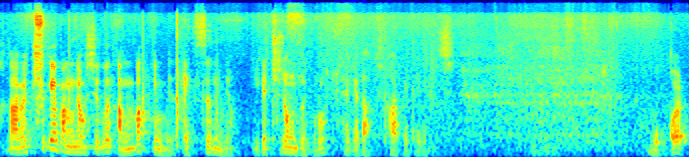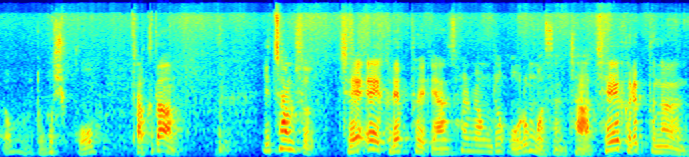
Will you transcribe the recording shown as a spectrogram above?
그 다음에 축의 방정식은 안 바뀝니다. x는 0. 이게 최종적으로 세 개 다 답이 되겠지. 못 걸, 어, 너무 쉽고. 자, 그 다음. 이참수, 제의 그래프에 대한 설명 중 옳은 것은, 자, 제 그래프는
